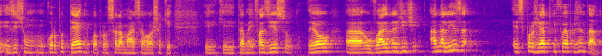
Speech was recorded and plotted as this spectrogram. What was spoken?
Existe um, um corpo técnico, a professora Márcia Rocha que, que também faz isso. Eu, uh, o Wagner, a gente analisa esse projeto que foi apresentado.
